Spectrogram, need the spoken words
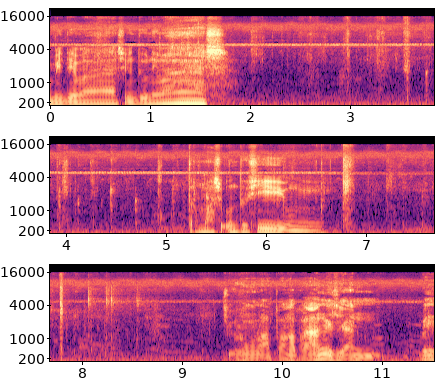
Demi deh Mas, untune Mas. Termasuk untuk siung nih. Ngono abang-abange sih an. Eh,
